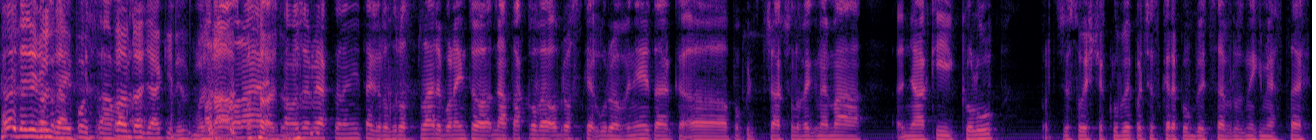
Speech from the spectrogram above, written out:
Hele, ten je dobrý, pojď s náma. mám dát nějaký disk možná. Ona, ona je, samozřejmě, jak to není tak rozrostlé, nebo není to na takové obrovské úrovni, tak uh, pokud třeba člověk nemá nějaký klub, protože jsou ještě kluby po České republice v různých městech,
